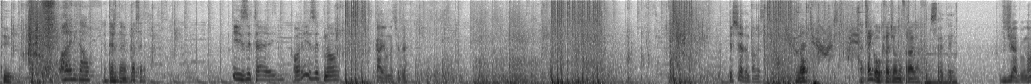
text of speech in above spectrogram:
Ty. Ale mi dał. Ja też dałem. Left side. Is it a... Or is it no? Kają na ciebie. Jeszcze jeden tam jest. No. Dlaczego ukradziono fraga? Niestety. W drzwiach był, no.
